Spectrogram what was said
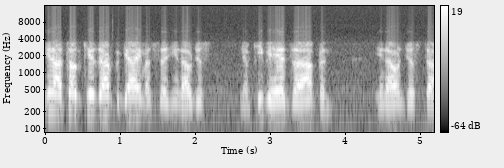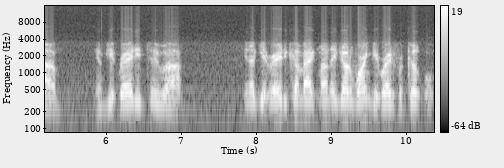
You know, I told the kids after the game. I said, you know, just you know, keep your heads up, and you know, and just uh, you know, get ready to. Uh, you know, get ready to come back Monday, go to work, and get ready for Cookeville.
